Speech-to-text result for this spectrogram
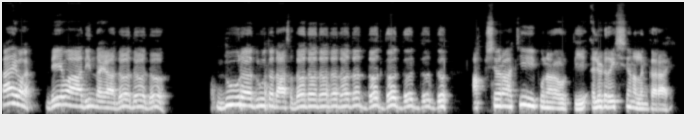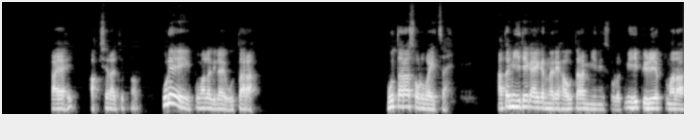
काय आहे बघा? देवा दीनदया द द द. दूर द्रुत दास द द द द द द द द द द. द अक्षराची पुनरावृत्ती एलिटरेशन अलंकार आहे. काय आहे? अक्षराची पुढे तुम्हाला दिलाय उतारा. उतारा सोडवायचा आहे. आता मी इथे काय करणार आहे? हा उतारा मी नाही सोडत. मी ही पीडीएफ तुम्हाला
